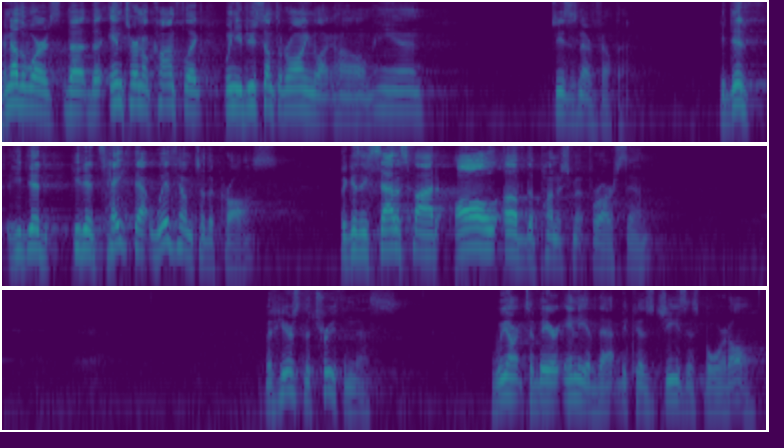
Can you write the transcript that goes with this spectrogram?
In other words, the, the internal conflict when you do something wrong, you're like, oh man. Jesus never felt that. He did, he did, he did take that with him to the cross because he satisfied all of the punishment for our sin. But here's the truth in this we aren't to bear any of that because Jesus bore it all.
